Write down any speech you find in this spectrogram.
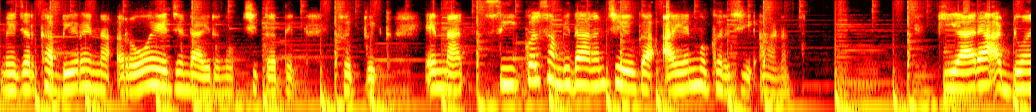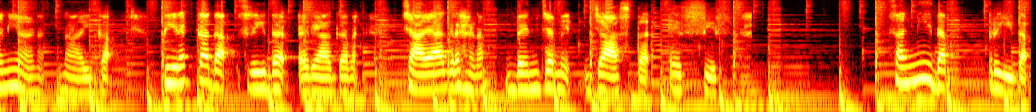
മേജർ കബീർ എന്ന റോ ഏജന്റ് ആയിരുന്നു ചിത്രത്തിൽ ഹൃത്വിക്. എന്നാൽ സീക്വൽ സംവിധാനം ചെയ്യുക അയൻ മുഖർജി ആണ്. കിയാര അഡ്വാനിയാണ് നായിക. തിരക്കഥ ശ്രീധർ രാഘവൻ. ഛായാഗ്രഹണം ബെഞ്ചമിൻ ജാസ്പർ എസ്സിസ് സംഗീതം പ്രീതം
